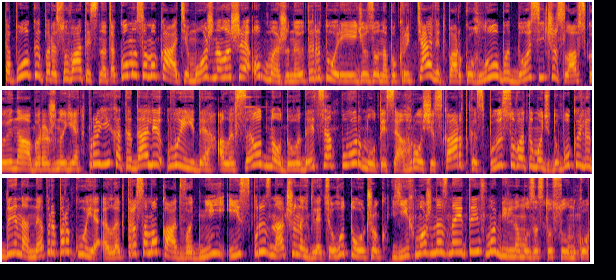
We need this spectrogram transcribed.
Та поки пересуватись на такому самокаті можна лише обмеженою територією. Зона покриття від парку Глоби до Січеславської набережної. Проїхати далі вийде, але все одно доведеться повернутися. Гроші з картки списуватимуть, допоки людина не припаркує електросамокат в одній із призначених для цього точок. Їх можна знайти в мобільному застосунку.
